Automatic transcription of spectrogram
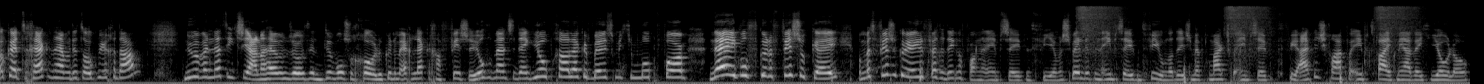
Oké, te gek. Dan hebben we dit ook weer gedaan. Nu hebben we net iets... Ja, dan hebben we hem zo in dubbel zo. Dan kunnen we echt lekker gaan vissen. Heel veel mensen denken... Joop, ga lekker bezig met je mobfarm. Nee, ik wil kunnen vissen, oké. Maar met vissen kun je hele vette dingen vangen in 1.7.4. We spelen dit in 1.7.4. Omdat deze map gemaakt is voor 1.7.4. Eigenlijk is het gemaakt voor 1.5. Maar ja, weet je, YOLO.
